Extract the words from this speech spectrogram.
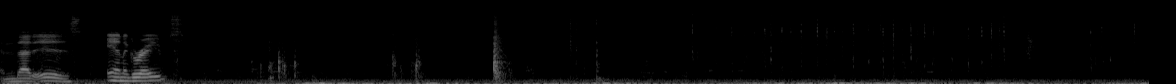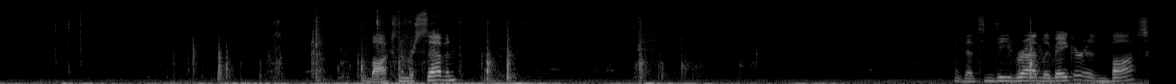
and that is Anna Graves. Box number seven. I think that's D. Bradley Baker as Bossk.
